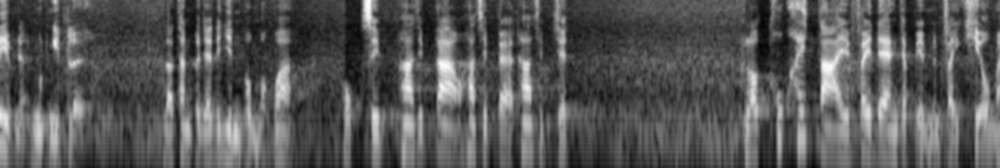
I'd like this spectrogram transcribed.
รีบๆเนี่ยหงุดหงิดเลย แล้วท่านก็จะได้ยินผมบอกว่า 60 59 58 57 เราทุกข์ให้ตายไฟแดงจะเปลี่ยนเป็นไฟเขียวไหม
